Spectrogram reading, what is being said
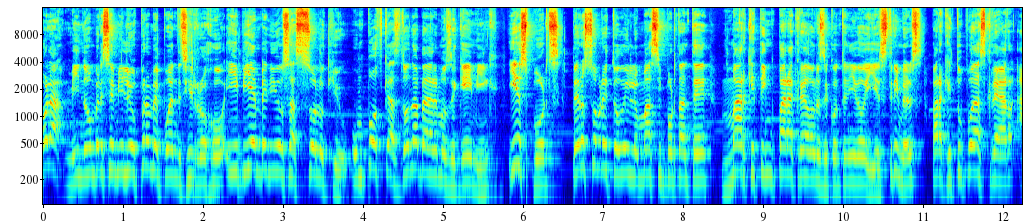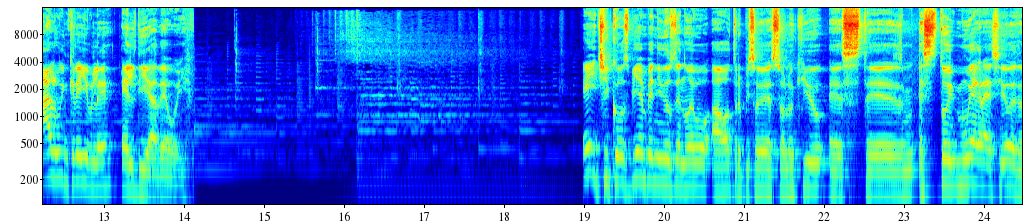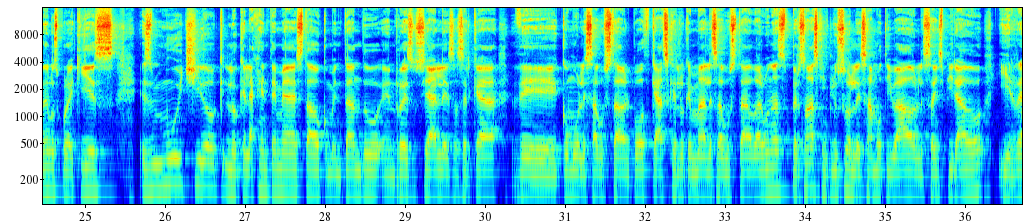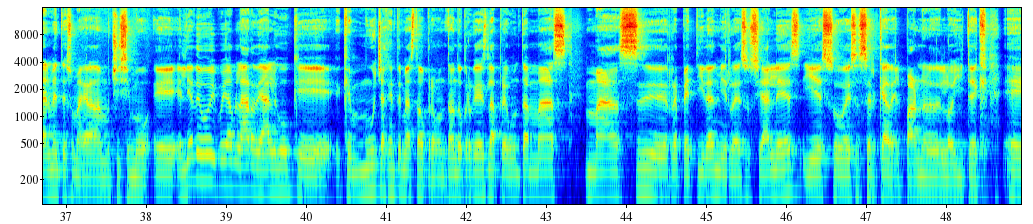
Hola, mi nombre es Emilio, pero me pueden decir rojo y bienvenidos a Solo Q, un podcast donde hablaremos de gaming y sports, pero sobre todo y lo más importante, marketing para creadores de contenido y streamers para que tú puedas crear algo increíble el día de hoy. Hey chicos, bienvenidos de nuevo a otro episodio de Solo Q. Este, estoy muy agradecido de tenerlos por aquí. Es, es muy chido lo que la gente me ha estado comentando en redes sociales acerca de cómo les ha gustado el podcast, qué es lo que más les ha gustado. Algunas personas que incluso les ha motivado, les ha inspirado y realmente eso me agrada muchísimo. Eh, el día de hoy voy a hablar de algo que, que, mucha gente me ha estado preguntando. Creo que es la pregunta más, más eh, repetida en mis redes sociales y eso es acerca del partner de Logitech. Eh,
